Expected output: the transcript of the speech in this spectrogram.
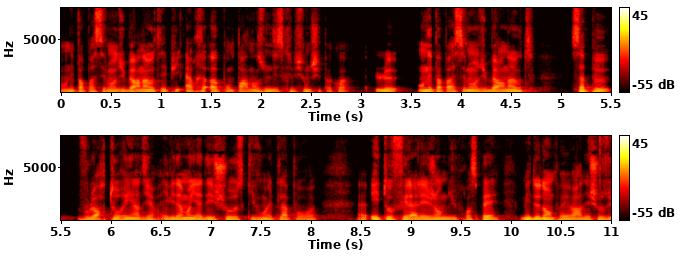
on n'est pas passé loin du burn-out. Et puis après, hop, on part dans une description de je sais pas quoi. Le, on n'est pas passé loin du burn-out. Ça peut vouloir tout rien dire. Évidemment, il y a des choses qui vont être là pour étoffer la légende du prospect, mais dedans, il peut y avoir des choses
